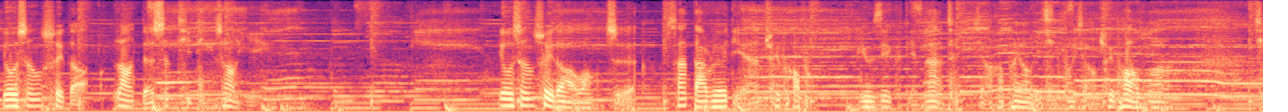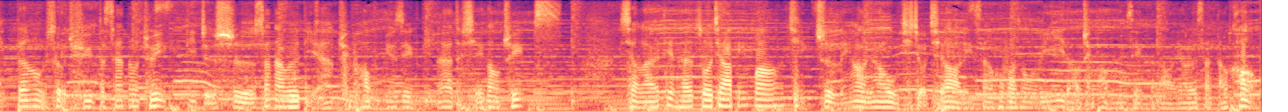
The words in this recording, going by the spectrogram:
幽深隧道让你的身体听上瘾。幽深隧道网址：三 w 点 triphopmusic 点 net。想和朋友一起分享 triphop 吗？请登录社区 The Center Dream，地址是三 w 点 triphopmusic 点 net 斜杠 dreams。想来电台做嘉宾吗？请至零二幺五七九七二零三或发送 V 一到 t r i p l e music 到幺六三 .com。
